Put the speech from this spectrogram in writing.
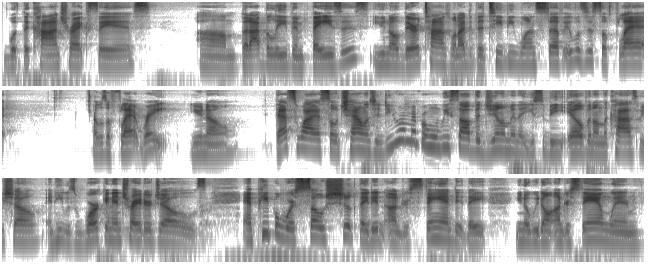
what the contract says. Um, but I believe in phases. You know, there are times when I did the TV one stuff, it was just a flat, it was a flat rate, you know. That's why it's so challenging. Do you remember when we saw the gentleman that used to be Elvin on the Cosby Show, and he was working in Trader Joe's, and people were so shook they didn't understand it. They, you know, we don't understand when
